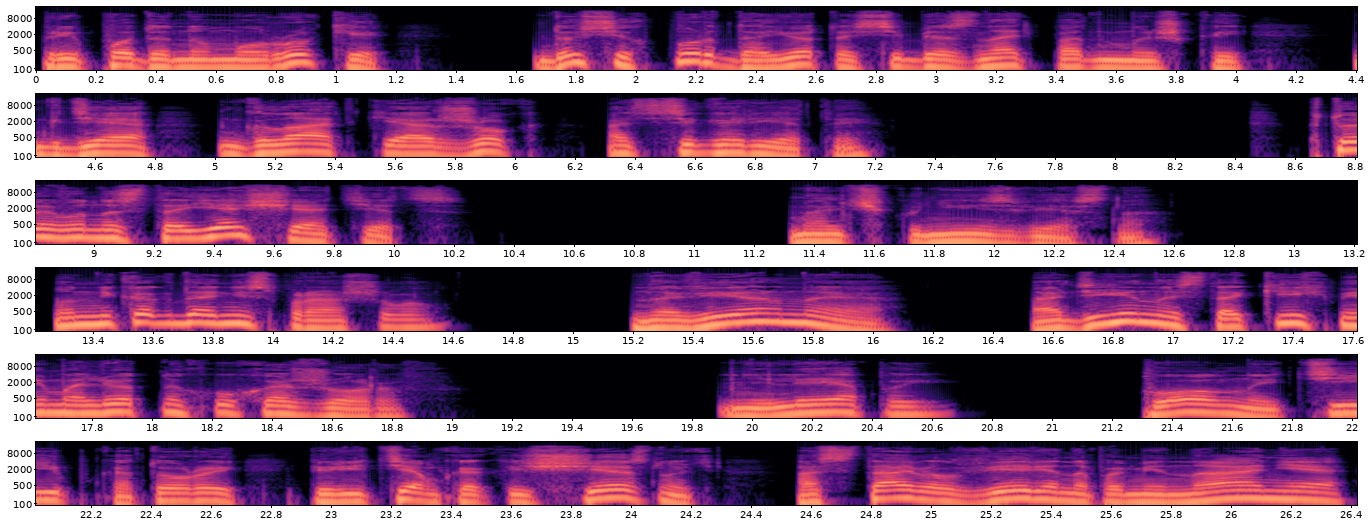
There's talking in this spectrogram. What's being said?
преподанном уроке до сих пор дает о себе знать под мышкой, где гладкий ожог от сигареты. Кто его настоящий отец? Мальчику неизвестно. Он никогда не спрашивал. Наверное, один из таких мимолетных ухажеров. Нелепый, полный тип, который перед тем, как исчезнуть, оставил Вере напоминание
